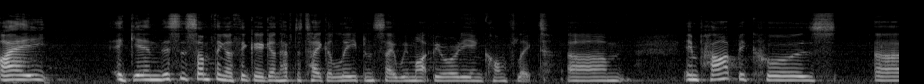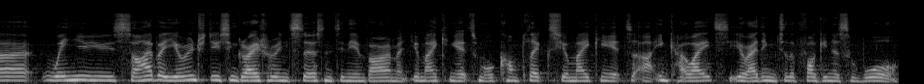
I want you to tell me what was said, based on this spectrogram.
I, again, this is something I think we're going to have to take a leap and say we might be already in conflict. Um, in part because uh, when you use cyber, you're introducing greater uncertainty in the environment. You're making it more complex, you're making it uh, inchoate, you're adding to the fogginess of war.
